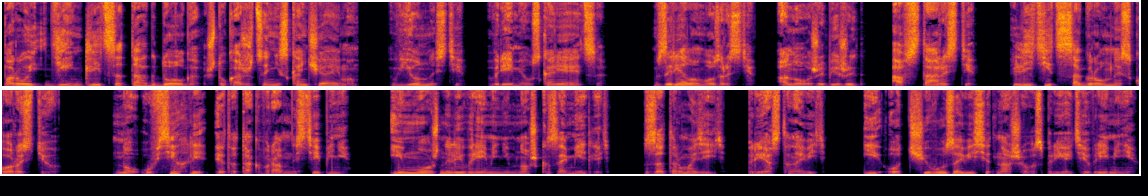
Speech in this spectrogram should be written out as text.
Порой день длится так долго, что кажется нескончаемым. В юности время ускоряется. В зрелом возрасте оно уже бежит, а в старости летит с огромной скоростью. Но у всех ли это так в равной степени? И можно ли время немножко замедлить, затормозить, приостановить? И от чего зависит наше восприятие времени?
